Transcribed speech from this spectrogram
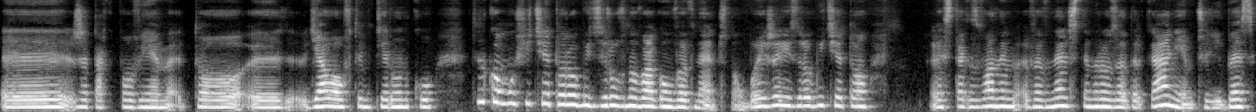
yy, że tak powiem, to yy, działał w tym kierunku, tylko musicie to robić z równowagą wewnętrzną, bo jeżeli zrobicie to yy, z tak zwanym wewnętrznym rozedrganiem, czyli bez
